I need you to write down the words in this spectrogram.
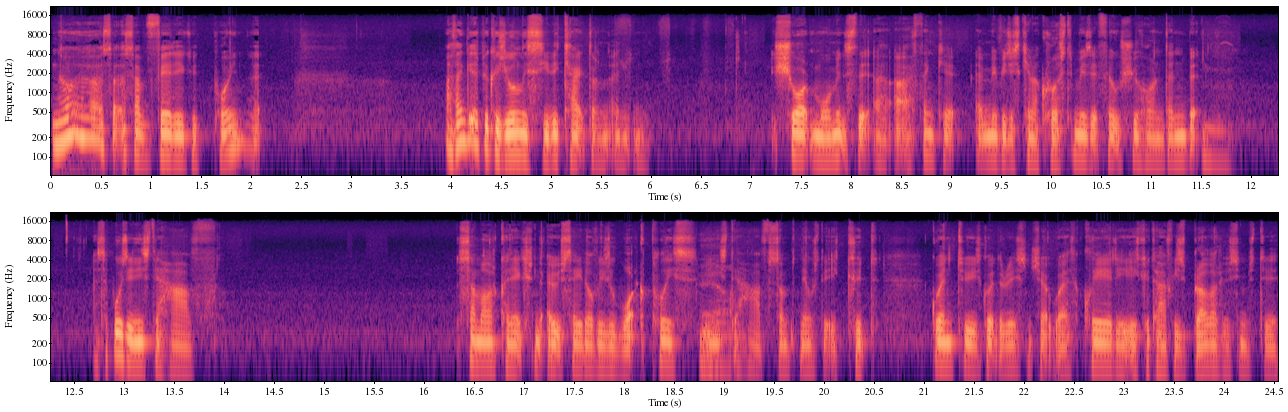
No, that's, that's a very good point. I think it's because you only see the character in, in short moments that I, I think it, it maybe just came across to me as it felt shoehorned in. But mm. I suppose he needs to have some other connection outside of his workplace. He needs to have something else that he could go into. He's got the relationship with Claire. He, he could have his brother who seems to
